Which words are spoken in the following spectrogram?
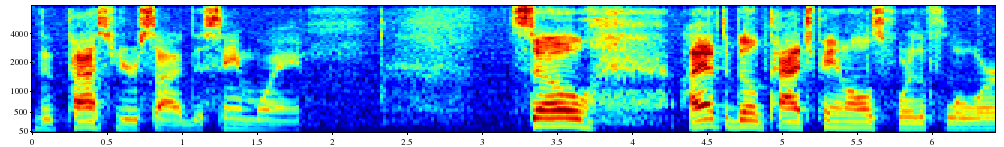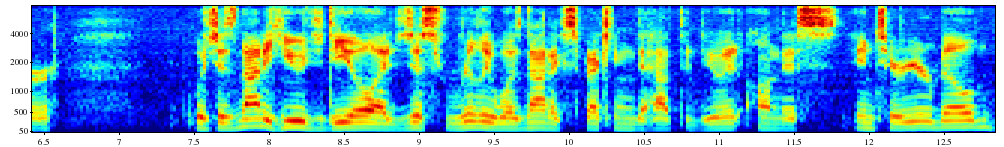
the passenger side the same way. So I have to build patch panels for the floor, which is not a huge deal. I just really was not expecting to have to do it on this interior build.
